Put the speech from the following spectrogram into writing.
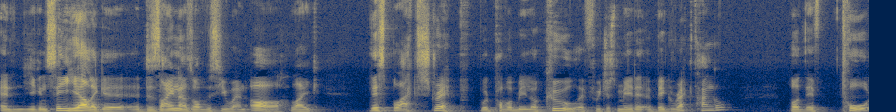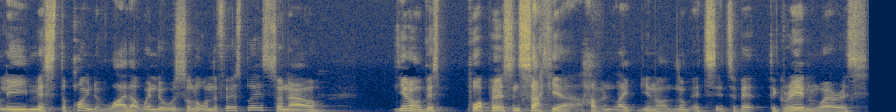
and you can see here, like a, a designer's obviously went, oh, like this black strip would probably look cool if we just made it a big rectangle. But they've totally missed the point of why that window was so low in the first place. So now you know, this poor person sat here having like, you know, no, it's, it's a bit degrading, whereas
